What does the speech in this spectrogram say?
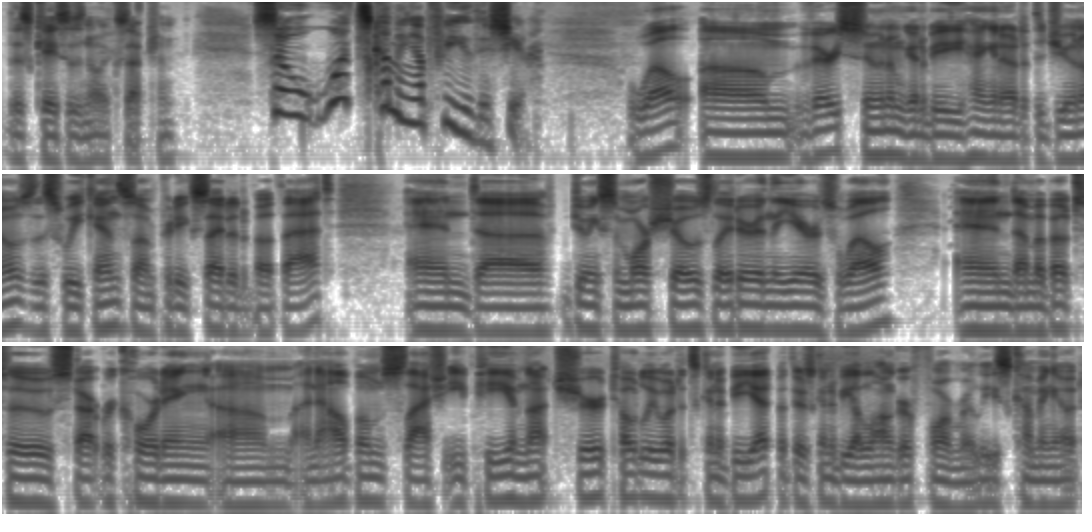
this case is no exception. So, what's coming up for you this year? Well, um, very soon I'm going to be hanging out at the Junos this weekend, so I'm pretty excited about that. And uh, doing some more shows later in the year as well. And I'm about to start recording um, an album slash EP. I'm not sure totally what it's going to be yet, but there's going to be a longer form release coming out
